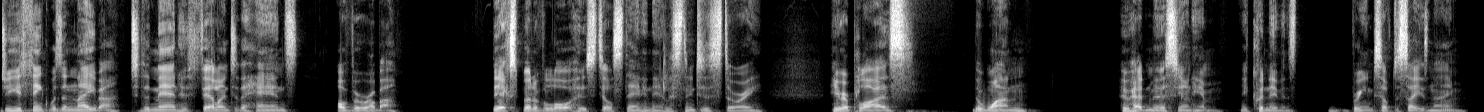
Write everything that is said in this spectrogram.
do you think was a neighbor to the man who fell into the hands of the robber? The expert of law who's still standing there listening to the story, he replies, The one who had mercy on him. He couldn't even bring himself to say his name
